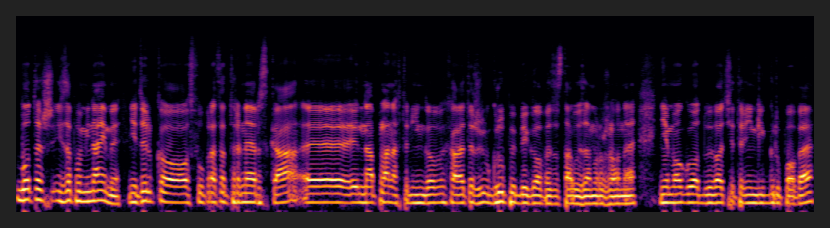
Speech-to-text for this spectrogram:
bo też nie zapominajmy, nie tylko współpraca trenerska e, na planach treningowych, ale też grupy biegowe zostały zamrożone, nie mogły odbywać się treningi grupowe,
